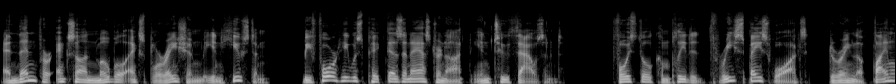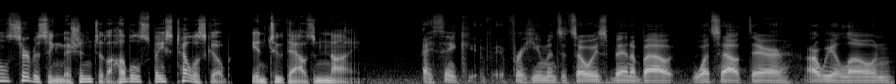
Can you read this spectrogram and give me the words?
and then for ExxonMobil Exploration in Houston before he was picked as an astronaut in 2000. Feustel completed three spacewalks during the final servicing mission to the Hubble Space Telescope in 2009. I think for humans, it's always been about what's out there. Are we alone?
